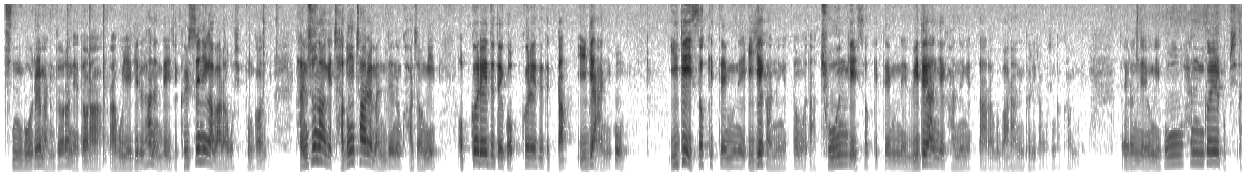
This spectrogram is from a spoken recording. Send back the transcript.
진보를 만들어내더라 라고 얘기를 하는데 이제 글쓴이가 말하고 싶은 건 단순하게 자동차를 만드는 과정이 업그레이드 되고 업그레이드 됐다 이게 아니고 이게 있었기 때문에 이게 가능했던 거다. 좋은 게 있었기 때문에 위대한 게 가능했다 라고 말하는 글이라고 생각하면 돼. 자, 이런 내용이고 한글 봅시다.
